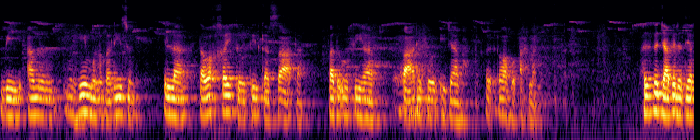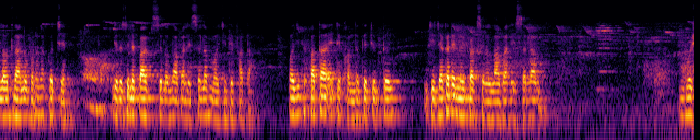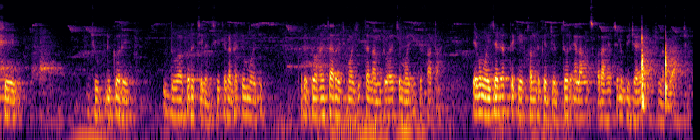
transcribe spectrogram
بي أمر مهم غليظ إلا توخيت تلك الساعة فادعوا فيها فأعرفوا إجابة رواه أحمد হজরত জাবির রদি আল্লাহ তালু বর্ণনা করছেন যে রসুল পাক সাল্লাহ আলি সাল্লাম মসজিদে ফাতা মসজিদে ফাতা এটি খন্দকের যুদ্ধ যে জায়গাটায় নবী পাক সাল্লাহ আলি সাল্লাম বসে ঝুপড়ি করে দোয়া করেছিলেন। সেই জায়গাটাকে মসজিদ করে দেওয়া হয়েছে। আর ওই মসজিদটার নাম দেওয়া হয়েছে মসজিদে ফাতা। এবং ওই জায়গার থেকে খন্দকের যুদ্ধর অ্যালাউন্স করা হয়েছিল, বিজয়ের ঘোষণা দেওয়া হয়েছিল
